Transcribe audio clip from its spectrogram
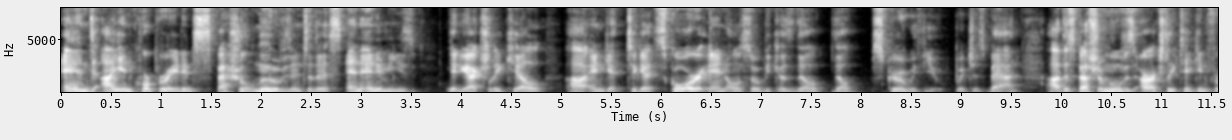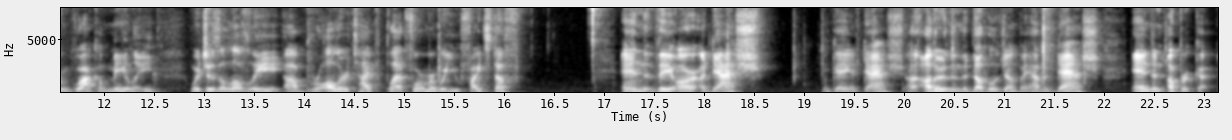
And I incorporated special moves into this and enemies that you actually kill uh, and get to get score, and also because they'll they'll screw with you, which is bad. Uh, the special moves are actually taken from Guacamelee, which is a lovely uh, brawler type platformer where you fight stuff, and they are a dash, okay, a dash. Uh, other than the double jump, I have a dash and an uppercut.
